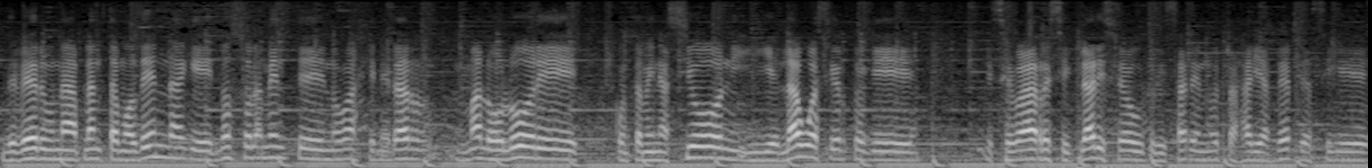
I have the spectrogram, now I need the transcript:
de ver una planta moderna que no solamente nos va a generar malos olores, contaminación y el agua, ¿cierto?, que, se va a reciclar y se va a utilizar en nuestras áreas verdes. Así que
